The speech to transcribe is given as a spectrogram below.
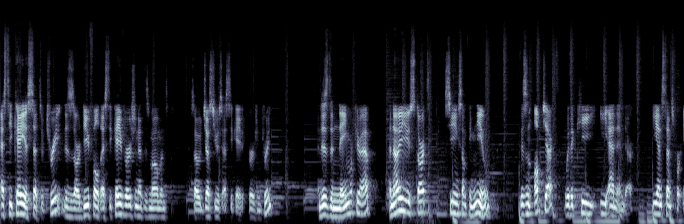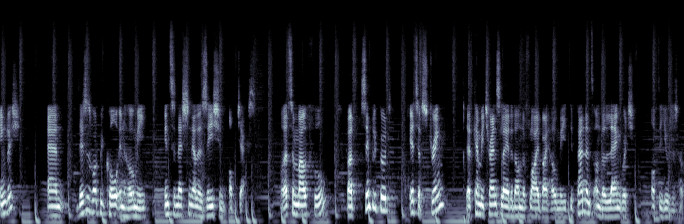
SDK is set to 3. This is our default SDK version at this moment. So just use SDK version 3. And this is the name of your app. And now you start seeing something new. This is an object with a key EN in there. EN stands for English. And this is what we call in Homey internationalization objects. Well, that's a mouthful, but simply put, it's a string that can be translated on the fly by Homey dependent on the language of the user's home.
